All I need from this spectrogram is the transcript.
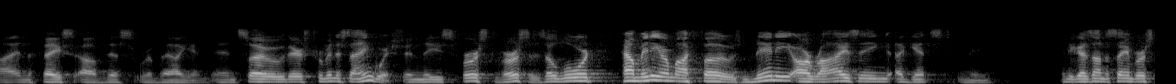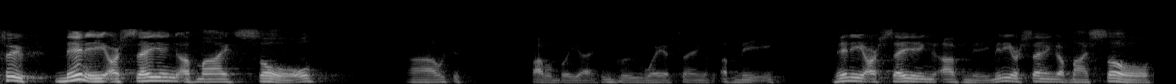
uh, in the face of this rebellion. And so there's tremendous anguish in these first verses. Oh Lord, how many are my foes? Many are rising against me. And he goes on to say in verse 2 Many are saying of my soul, uh, which is probably a Hebrew way of saying of me. Many are saying of me, many are saying of my soul,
